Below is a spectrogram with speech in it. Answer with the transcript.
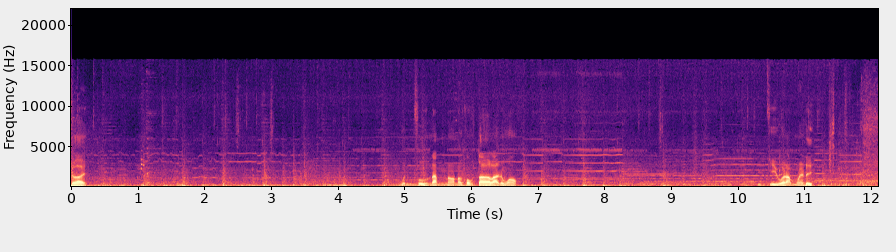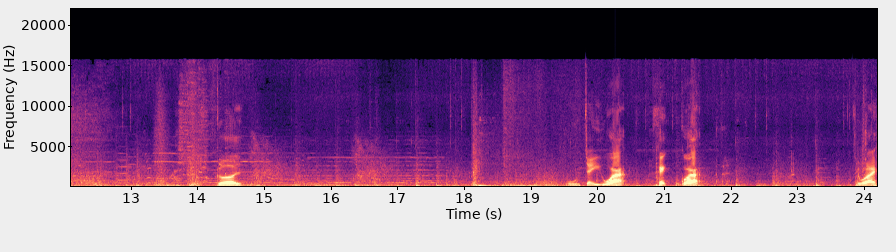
Ok Minh Phương đánh nó nó counter lại đúng không? Chiêu qua đóng này đi cười. Ui, cháy quá. Khét quá. Chịu qua đây.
